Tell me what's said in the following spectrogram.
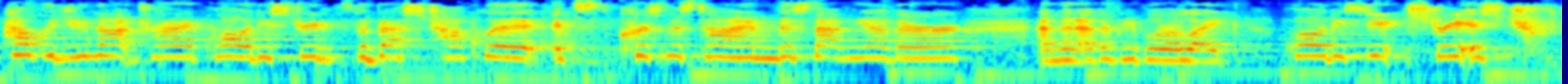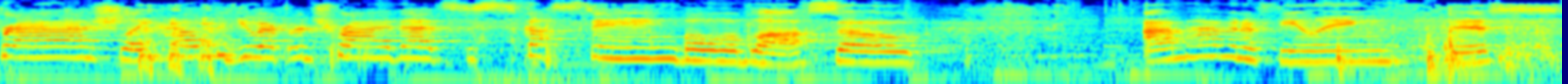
how could you not try Quality Street? It's the best chocolate. It's Christmas time, this, that, and the other. And then other people are like, Quality Street is trash. Like, how could you ever try that? It's disgusting, blah, blah, blah. So, I'm having a feeling this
